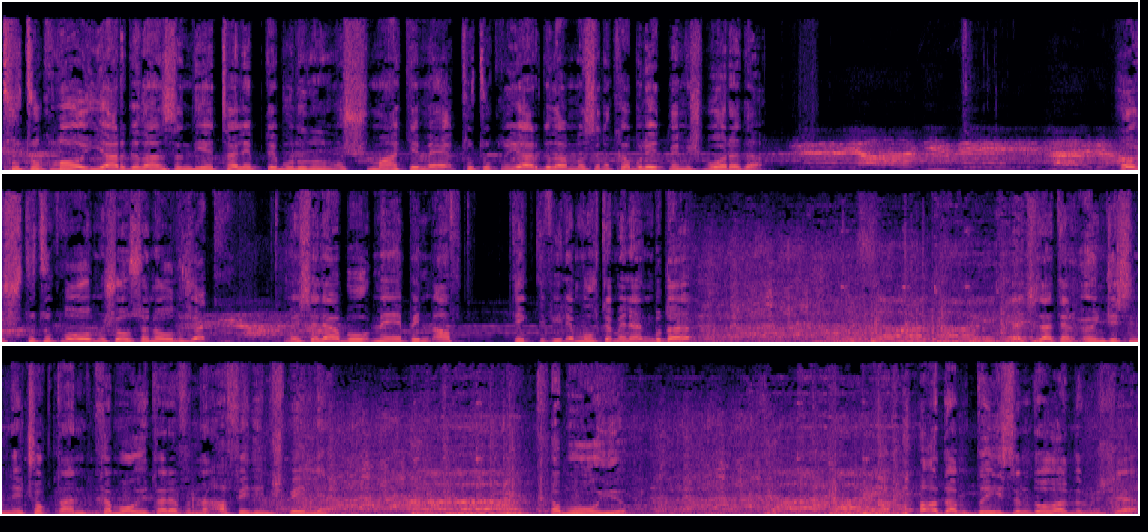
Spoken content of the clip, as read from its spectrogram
Tutuklu yargılansın diye talepte bulunulmuş. Mahkeme tutuklu yargılanmasını kabul etmemiş bu arada. Hoş tutuklu olmuş olsa ne olacak? Mesela bu MHP'nin af teklifiyle muhtemelen bu da Gerçi zaten öncesinde çoktan kamuoyu tarafından affedilmiş belli. Kamuoyu. Adam dayısını dolandırmış ya.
